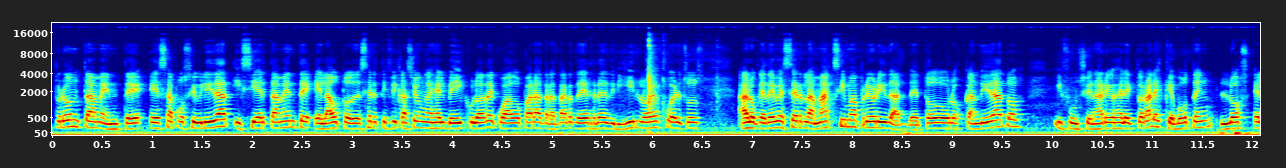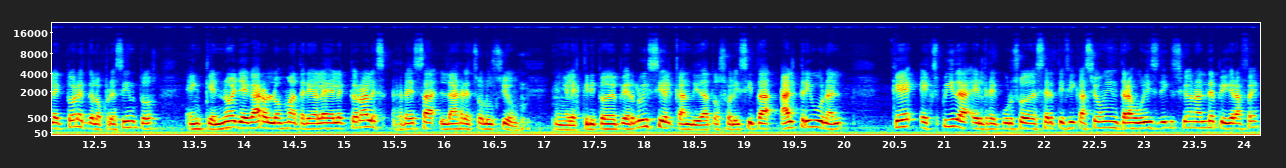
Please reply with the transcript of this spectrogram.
prontamente esa posibilidad y ciertamente el auto de certificación es el vehículo adecuado para tratar de redirigir los esfuerzos a lo que debe ser la máxima prioridad de todos los candidatos y funcionarios electorales que voten los electores de los precintos en que no llegaron los materiales electorales, reza la resolución. En el escrito de Pierluisi, el candidato solicita al tribunal que expida el recurso de certificación intrajurisdiccional de epígrafe,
